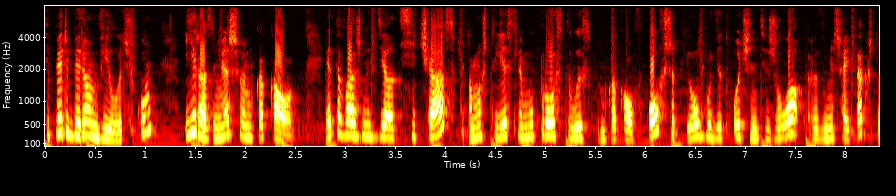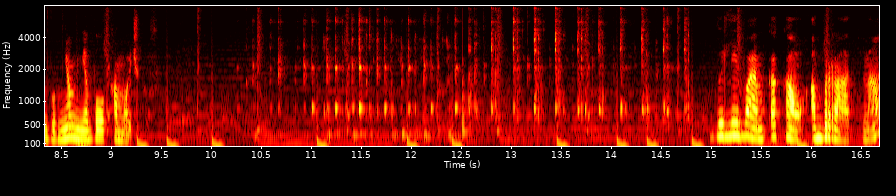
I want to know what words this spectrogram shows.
Теперь берем вилочку и размешиваем какао. Это важно сделать сейчас, потому что если мы просто высыпем какао в ковшик, его будет очень тяжело размешать так, чтобы в нем не было комочков. Выливаем какао обратно.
